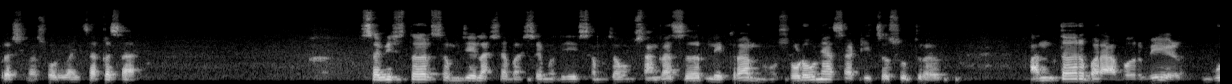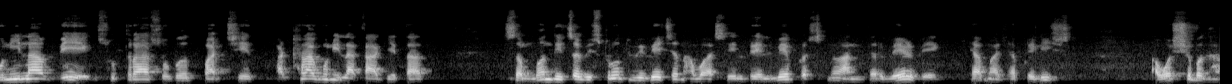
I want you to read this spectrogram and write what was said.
प्रश्न सोडवायचा कसा? सविस्तर समजेल अशा भाषेमध्ये. समजावून सांगा सर. लेकरांनो सोडवण्यासाठीचं सूत्र अंतर बराबर वेळ गुणीला वेग सूत्रासोबत पाचशे अठरा गुणीला का घेतात? संबंधीचं विस्तृत विवेचन हवं असेल रेल्वे प्रश्न अंतर वेळ वेग ह्या माझ्या प्लेलिस्ट अवश्य बघा.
